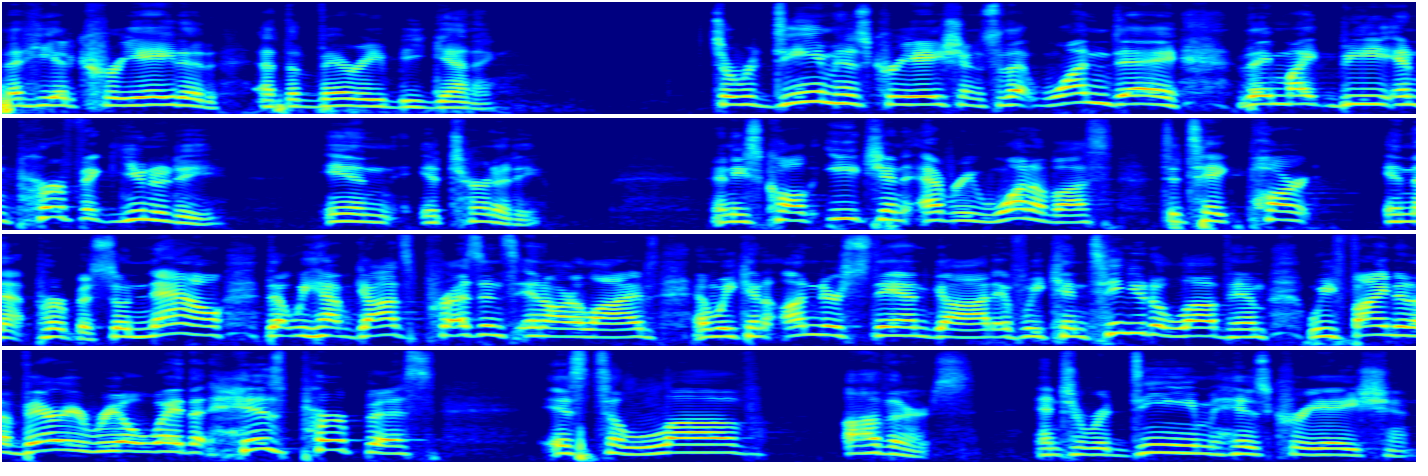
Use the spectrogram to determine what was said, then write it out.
that He had created at the very beginning. To redeem His creation so that one day they might be in perfect unity in eternity. And He's called each and every one of us to take part in that purpose. So now that we have God's presence in our lives and we can understand God, if we continue to love Him, we find in a very real way that His purpose is to love others and to redeem His creation.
